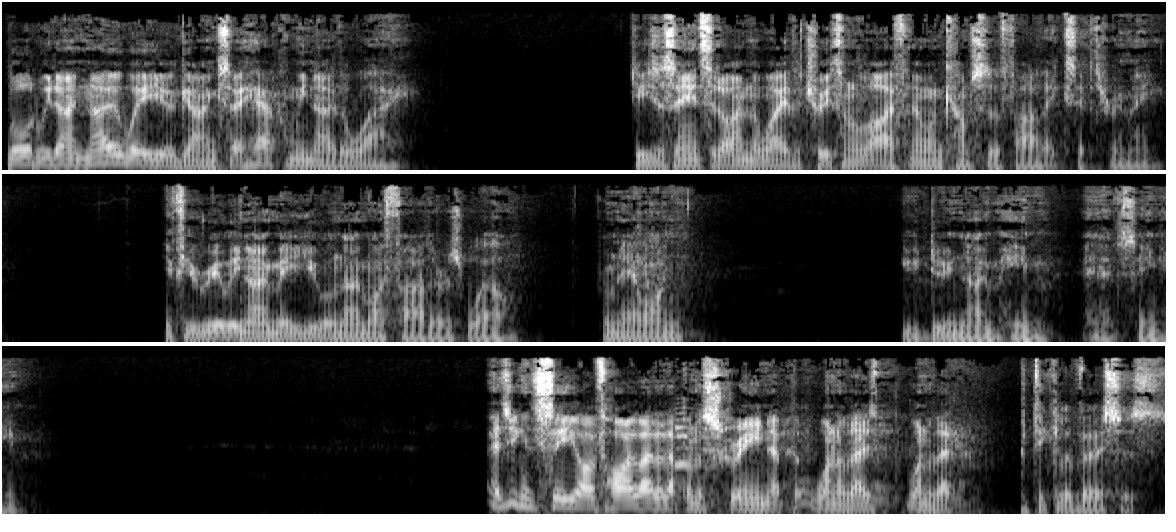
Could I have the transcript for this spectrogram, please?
Lord, we don't know where you're going, so how can we know the way? Jesus answered, I am the way, the truth, and the life. No one comes to the Father except through me. If you really know me, you will know my Father as well. From now on, you do know him and have seen him. As you can see, I've highlighted up on the screen one of those one of that particular verses.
